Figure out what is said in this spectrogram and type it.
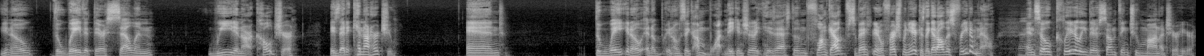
you know, the way that they're selling weed in our culture is that it cannot hurt you. And the way you know, and a, you know, it's like I'm making sure his ass doesn't flunk out, you know, freshman year because they got all this freedom now, right. and so clearly there's something to monitor here.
